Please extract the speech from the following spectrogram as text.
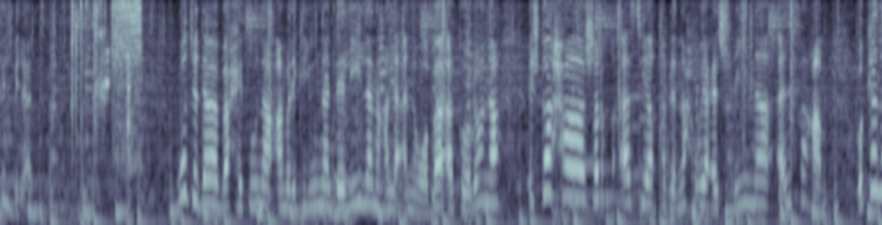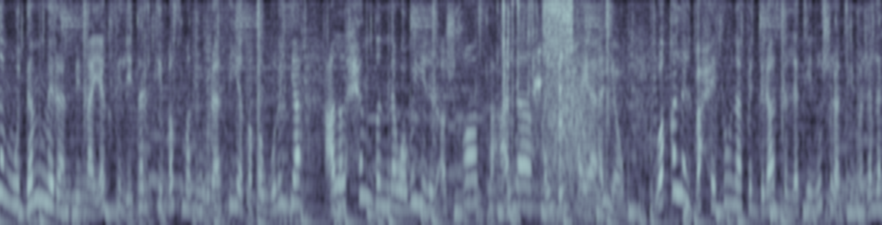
في البلاد. وجد باحثون أمريكيون دليلا على أن وباء كورونا اجتاح شرق آسيا قبل نحو عشرين ألف عام وكان مدمرا بما يكفي لترك بصمة وراثية تطورية على الحمض النووي للأشخاص على قيد الحياة اليوم. وقال الباحثون في الدراسة التي نشرت في مجلة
